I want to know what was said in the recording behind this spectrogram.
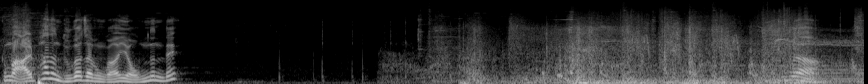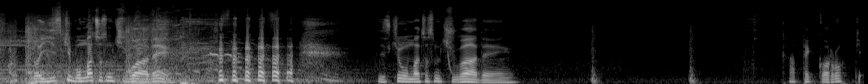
그럼 알파는 누가 잡은 거야? 얘 없는데? 뭐야? 너 이 스킬 못 맞췄으면 죽어야 돼. 이 스킬 못 맞췄으면 죽어야 돼. 카페 꺼롭게.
